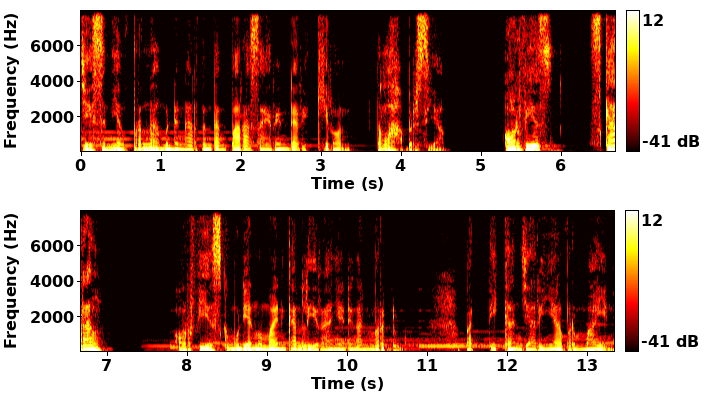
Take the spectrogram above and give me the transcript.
Jason yang pernah mendengar tentang para siren dari Kiron telah bersiap. Orpheus, sekarang! Orpheus kemudian memainkan liranya dengan merdu. Petikan jarinya bermain,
